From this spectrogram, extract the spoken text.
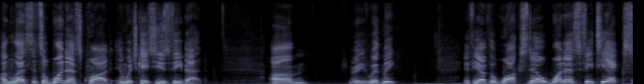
Unless it's a 1S quad, in which case use VBAT. Um, are you with me? If you have the Walksnail 1S VTX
